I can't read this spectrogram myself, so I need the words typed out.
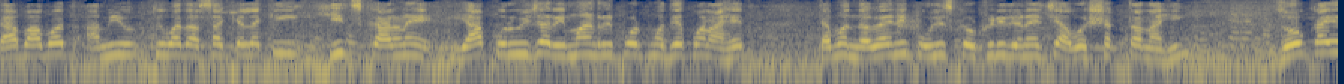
त्याबाबत आम्ही युक्तिवाद असा केला की हीच कारणे यापूर्वीच्या रिमांड रिपोर्टमध्ये पण आहेत. त्यामुळे नव्याने पोलीस कोठडी देण्याची आवश्यकता नाही. जो काही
